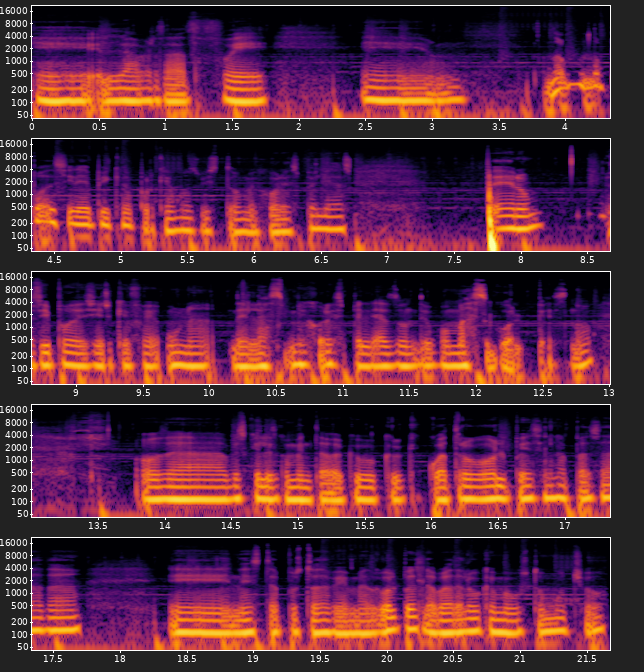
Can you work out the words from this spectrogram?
Eh, la verdad fue... Eh, no, no puedo decir épica porque hemos visto mejores peleas. Pero sí puedo decir que fue una de las mejores peleas donde hubo más golpes, ¿no? O sea, ves que les comentaba que hubo creo que cuatro golpes en la pasada. en esta pues todavía más golpes. La verdad algo que me gustó mucho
